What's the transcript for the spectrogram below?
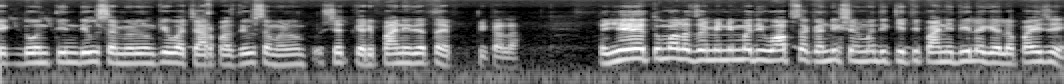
एक दोन तीन दिवस मिळून किंवा चार पाच दिवस मिळून शेतकरी पाणी देत आहे पिकाला. तर हे तुम्हाला जमिनीमध्ये वापसा कंडिशनमध्ये किती पाणी दिलं गेलं पाहिजे?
